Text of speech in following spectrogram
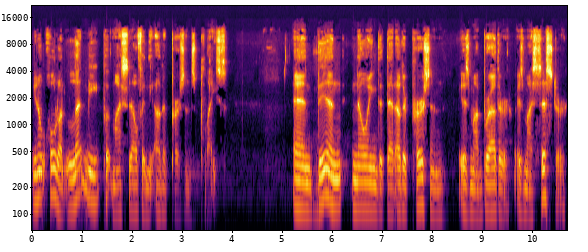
you know, hold on, let me put myself in the other person's place. And then knowing that that other person is my brother, is my sister,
